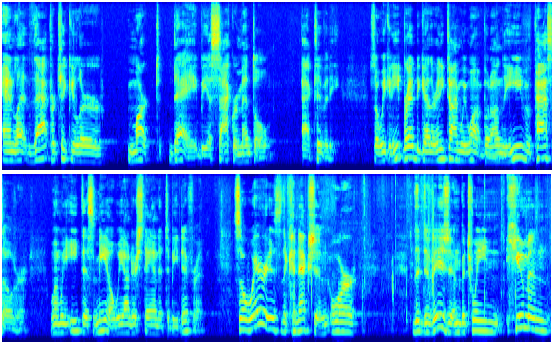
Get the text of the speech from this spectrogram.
and let that particular marked day be a sacramental activity. So we can eat bread together anytime we want, but on the eve of Passover, when we eat this meal, we understand it to be different. So, where is the connection or the division between human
